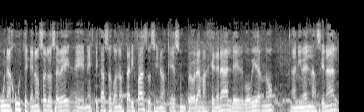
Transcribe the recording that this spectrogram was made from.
un ajuste que no solo se ve en este caso con los tarifazos, sino que es un programa general del gobierno a nivel nacional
